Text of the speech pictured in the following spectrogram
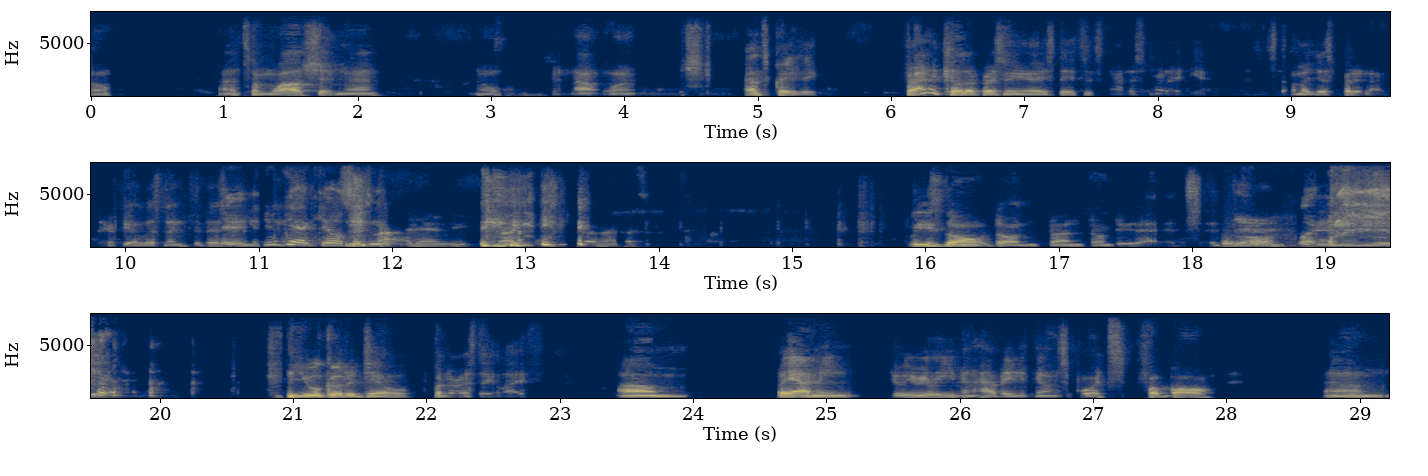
Oh, that's some wild shit, man. No, not one. That's crazy. Trying to kill the president of the United States is not a smart idea. I'm gonna just put it out there. If you're listening to this, you you can't kill six nine, then you try to kill 6ix9ine. That's- please don't, don't, don't, don't do that. It's, it's Yeah. wrong, and you, you will go to jail for the rest of your life. Um, but yeah, I mean, do we really even have anything on sports? Football. Um,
